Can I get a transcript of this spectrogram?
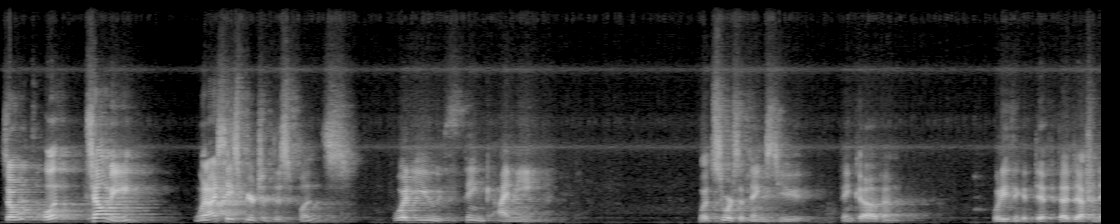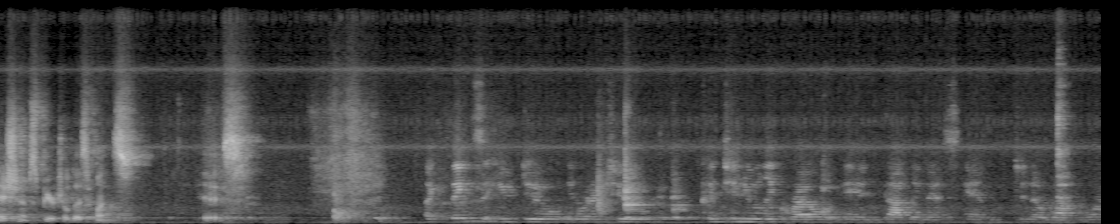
so let, tell me, when I say spiritual disciplines, what do you think I mean? What sorts of things do you think of, and what do you think a def- definition of spiritual disciplines is? Like things that you do in order to continually grow in godliness and to know God more.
